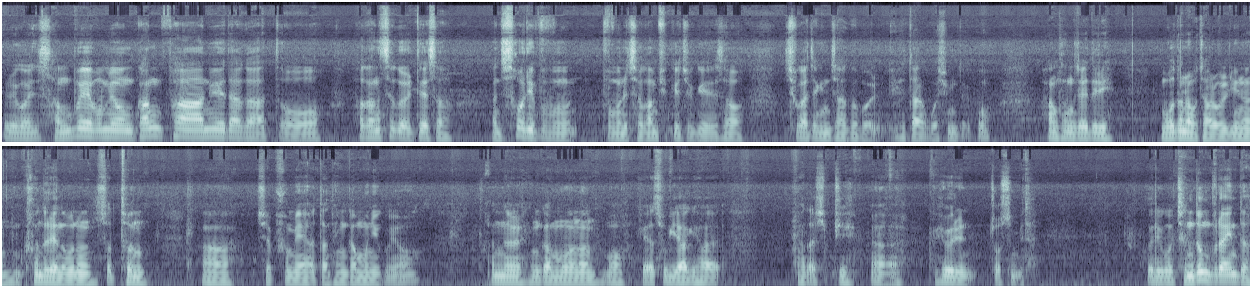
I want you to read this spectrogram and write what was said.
그리고 상부에 보면 강판 위에다가 또 화강석을 떼서 소리 부분 부분을 저감시켜 주기 위해서 추가적인 작업을 했다고 보시면 되고 항상 저희들이 모던하고 잘 어울리는 커널에 놓는 소톤 어, 제품의 어떤 현관문이고요. 커널 현관문은 뭐 계속 이야기하다시피 어, 효율이 좋습니다. 그리고 전동 브라인드,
